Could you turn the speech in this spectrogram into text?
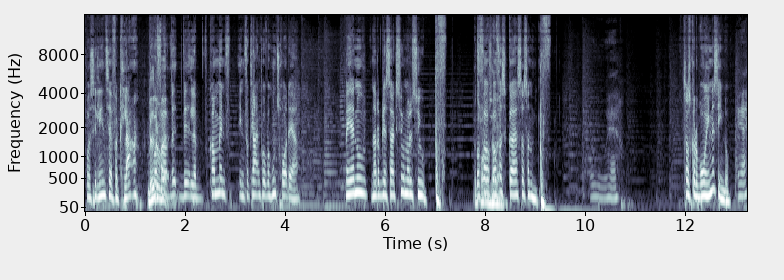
få Celine til at forklare, Ved du hvorfor, hvad- ved, eller komme med en, en forklaring på, hvad hun tror, det er. Når, jeg nu, når der bliver sagt 707, Jeg hvorfor, tror, hvorfor sådan. gør jeg så sådan, Uh, ja. så skal du bruge en af sine, du. ja.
